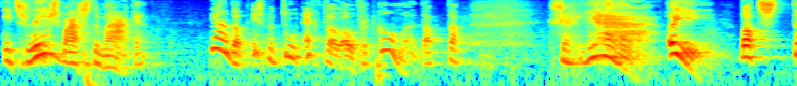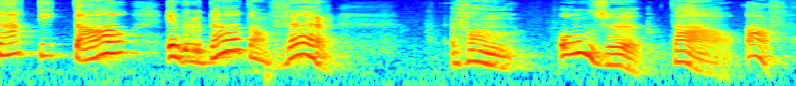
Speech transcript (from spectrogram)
iets leesbaars te maken. Ja, dat is me toen echt wel overkomen. Dat, dat, ik zeg, ja, oei, Wat staat die taal inderdaad dan ver van onze taal af?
